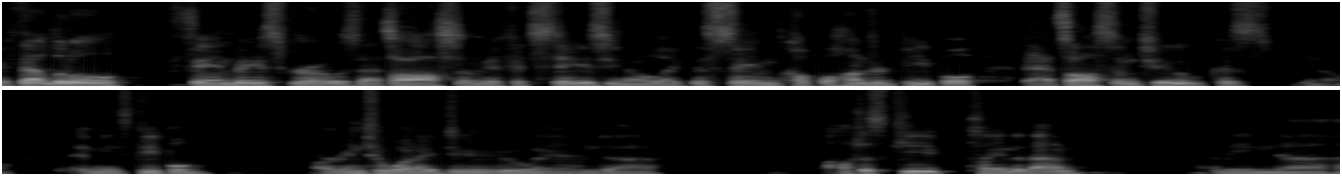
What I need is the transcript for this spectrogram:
if that little fan base grows, that's awesome. If it stays, you know, like the same couple hundred people, that's awesome too. Cause, you know, it means people are into what I do and uh, I'll just keep playing to them. I mean, uh,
